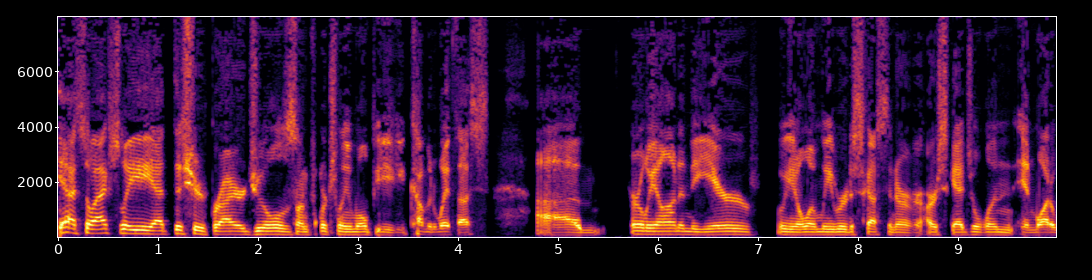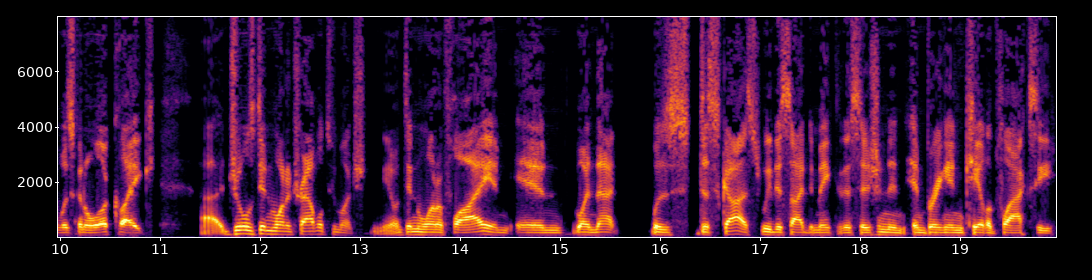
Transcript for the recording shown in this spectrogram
Yeah, so actually at this year's Brier, Jules unfortunately won't be coming with us. Um, early on in the year, you know, when we were discussing our, our schedule and, and what it was going to look like, uh, Jules didn't want to travel too much, you know, didn't want to fly. And, and when that was discussed, we decided to make the decision and, and bring in Caleb Flaxey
